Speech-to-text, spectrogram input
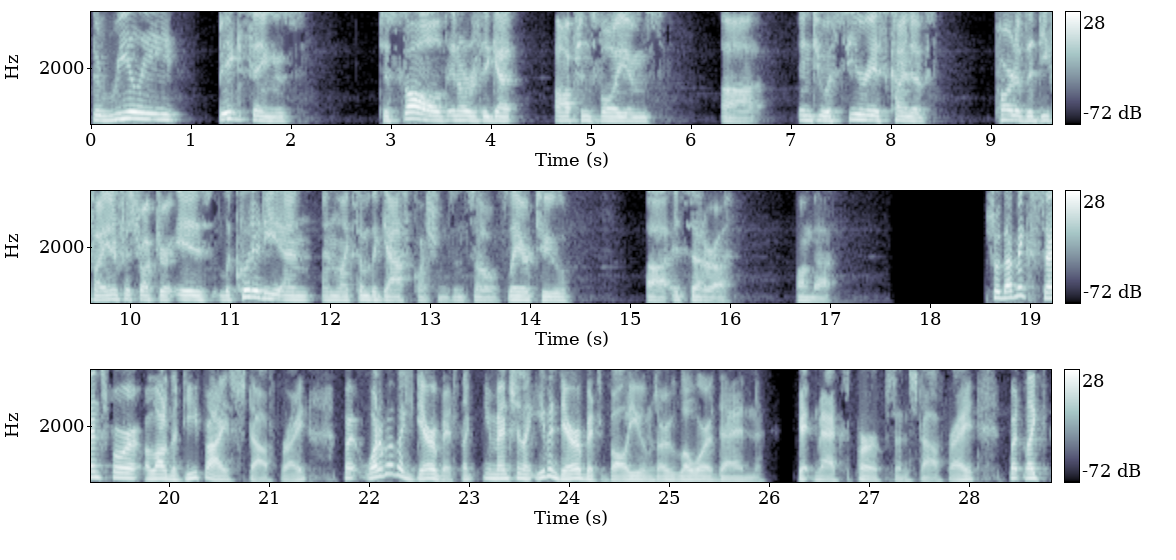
the really big things to solve in order to get options volumes uh, into a serious kind of part of the DeFi infrastructure is liquidity and and like some of the gas questions, and so layer two, uh, etc. On that. So that makes sense for a lot of the DeFi stuff, right? But what about like Deribit? Like you mentioned, like even Deribit's volumes are lower than BitMEX, Perps, and stuff, right? But like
